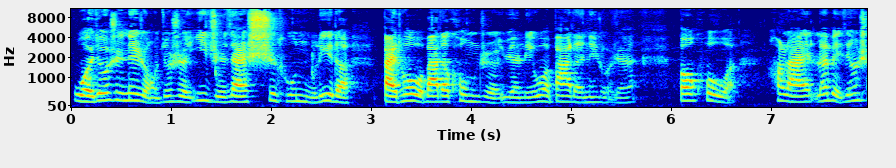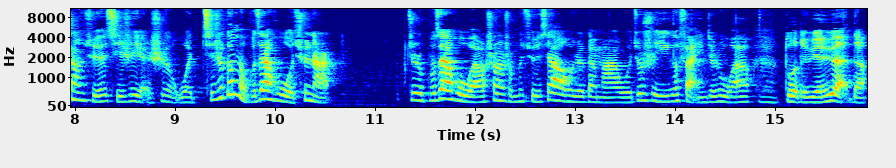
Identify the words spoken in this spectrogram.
我就是那种，就是一直在试图努力的摆脱我爸的控制，远离我爸的那种人。包括我后来来北京上学，其实也是，我其实根本不在乎我去哪儿。就是不在乎我要上什么学校或者干嘛，我就是一个反应，就是我要躲得远远的，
